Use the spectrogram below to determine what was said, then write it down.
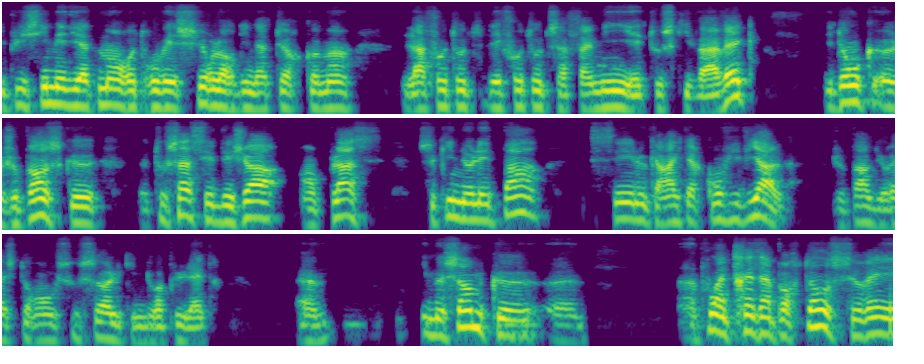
il puisse immédiatement retrouver sur l'ordinateur commun la photo, les photos de sa famille et tout ce qui va avec. Et donc, euh, je pense que tout ça, c'est déjà en place Ce qui ne l'est pas, c'est le caractère convivial. Je parle du restaurant au sous-sol qui ne doit plus l'être. Euh, il me semble que euh, un point très important serait,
